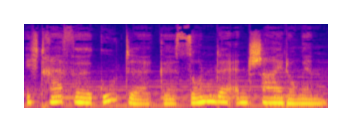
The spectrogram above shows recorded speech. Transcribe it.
Ich treffe gute, gesunde Entscheidungen.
